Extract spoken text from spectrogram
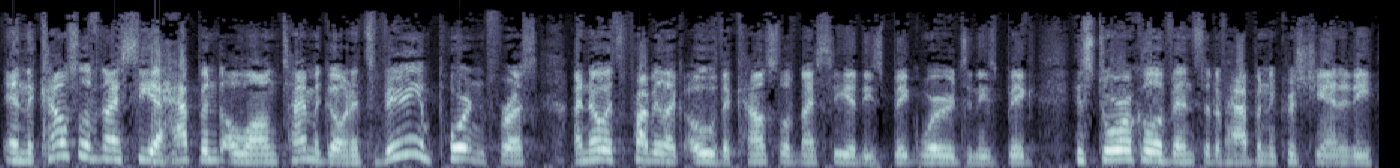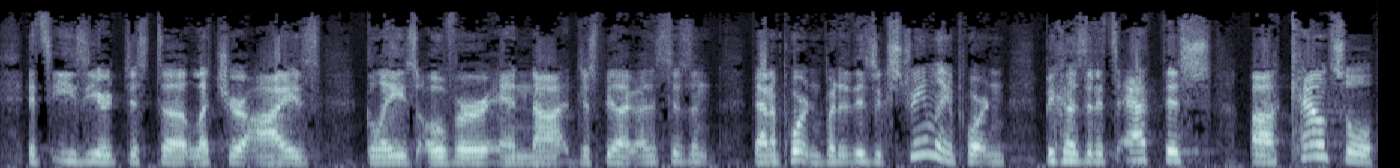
And the Council of Nicaea happened a long time ago, and it's very important for us. I know it's probably like, oh, the Council of Nicaea, these big words and these big historical events that have happened in Christianity. It's easier just to let your eyes glaze over and not just be like, oh, this isn't that important. But it is extremely important because it's at this uh, council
